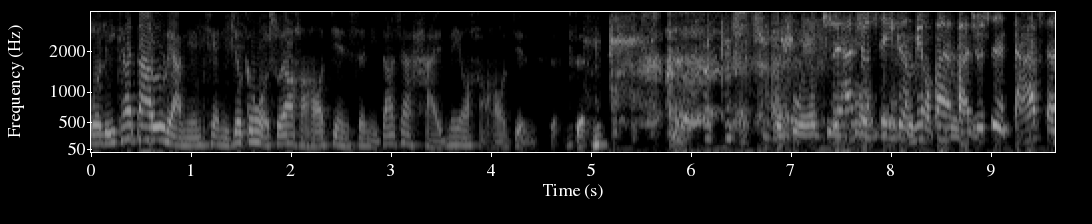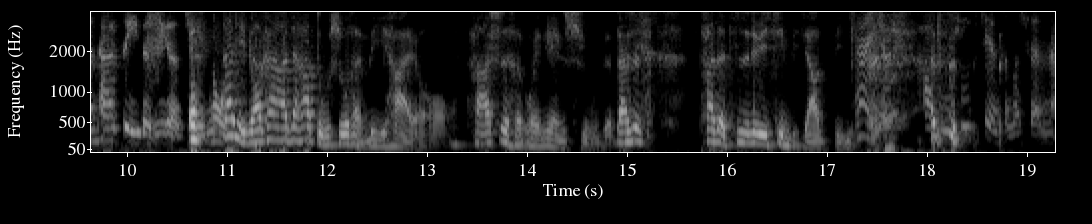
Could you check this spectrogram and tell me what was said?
我离开大陆两年前，你就跟我说要好好健身，你到现在还没有好好健身。所以他就是一个没有办法，就是达成他自己的那个哎承诺。但你不要看他这样，他读书很厉害哦，他是很会念书的，但是他的自律性比较低。那你就好好读书健什么身呐、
